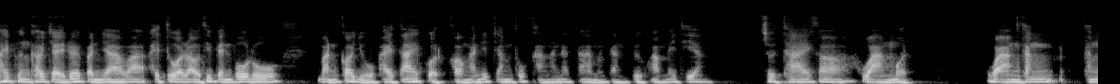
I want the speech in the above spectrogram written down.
ให้พึงเข้าใจด้วยปัญญาว่าไอ้ตัวเราที่เป็นผู้รู้ มันก็อยู่ภายใต้กฎของอนิจจังทุกขังอนัตตาเหมือนกัน คือความไม่เที่ยง สุดท้ายก็วางหมด วางทั้งทั้ง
